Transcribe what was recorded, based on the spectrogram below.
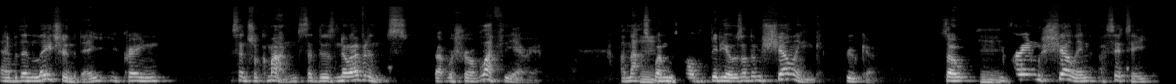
Uh, but then later in the day, Ukraine Central Command said there's no evidence that Russia have left the area. And that's mm. when we saw videos of them shelling Bucha. So mm. Ukraine was shelling a city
